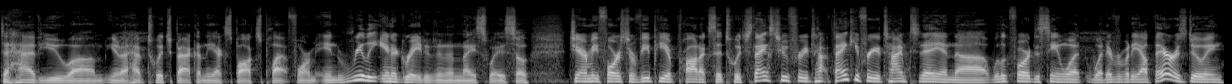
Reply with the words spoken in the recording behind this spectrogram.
to have you um, you know have Twitch back on the Xbox platform and really integrated in a nice way. So, Jeremy Forrester, VP of Products at Twitch, thanks you for your time. Thank you for your time today, and uh, we look forward to seeing what what everybody out there is doing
